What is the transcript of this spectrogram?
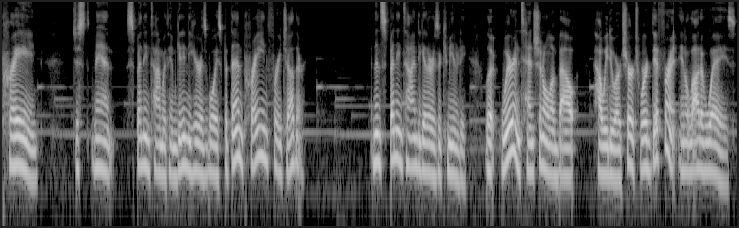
Praying, just, man, spending time with Him, getting to hear His voice, but then praying for each other. And then spending time together as a community. Look, we're intentional about how we do our church. We're different in a lot of ways.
